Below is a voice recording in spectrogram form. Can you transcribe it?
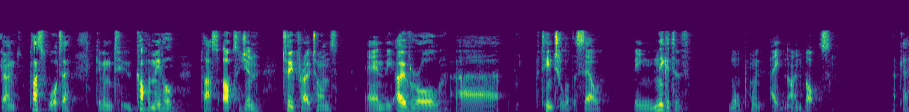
going plus water, giving to copper metal plus oxygen, two protons, and the overall uh, potential of the cell being negative 0.89 volts. Okay,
